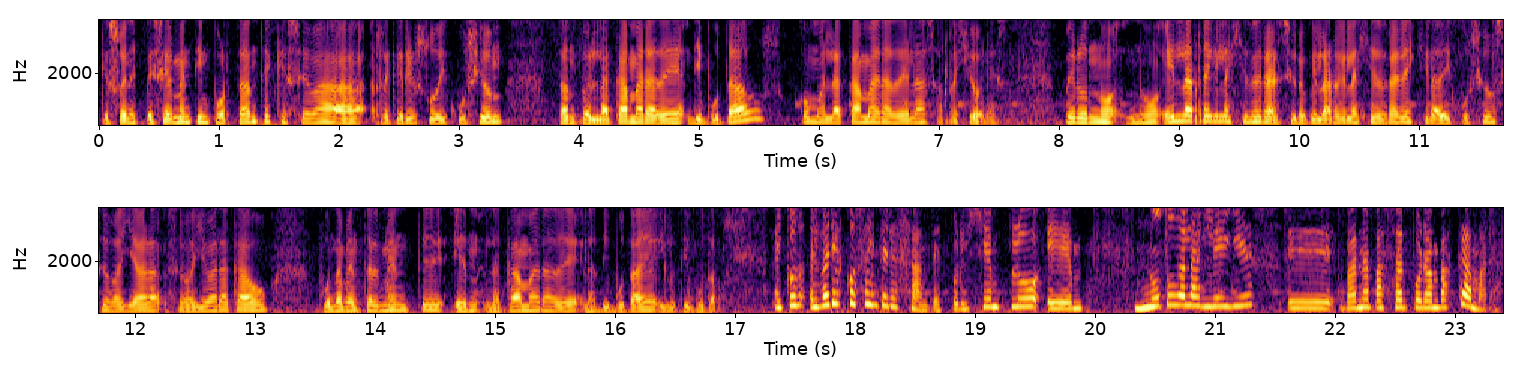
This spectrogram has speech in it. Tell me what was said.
que son especialmente importantes que se va a requerir su discusión tanto en la Cámara de Diputados como en la Cámara de las Regiones. Pero no, no es la regla general, sino que la regla general es que la discusión se va a llevar se va a, llevar a cabo fundamentalmente en la Cámara de las Diputadas y los Diputados. Hay, hay varias cosas interesantes. Por ejemplo, eh, no todas las leyes eh, van a pasar por ambas cámaras.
